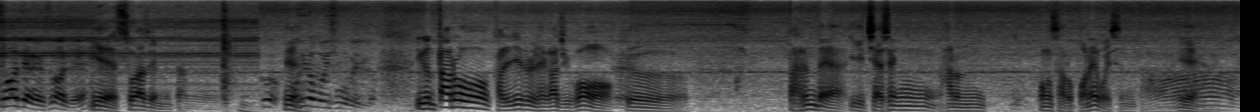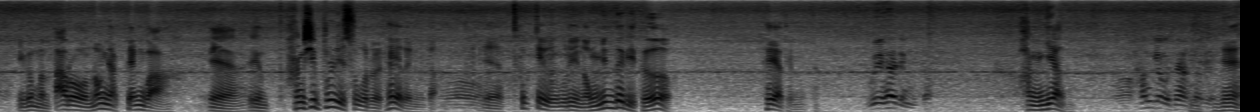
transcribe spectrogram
수화제네요 수화제 예, 수화제입니다. 그 예. 어디다 보이시는 거예요 이거? 이건 따로 관리를 해가지고 그 다른데 이 재생하는 공사로 보내고 있습니다. 예, 이건 따로 농약병과 예, 이건 항시 분리 수거를 해야 됩니다. 예, 특히 우리 농민들이 더 해야 됩니다. 왜 해야 됩니까? 환경, 아, 환경을 생각하게 예,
